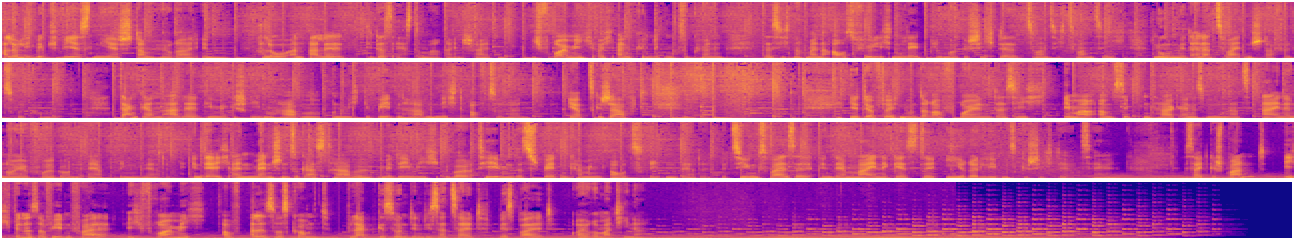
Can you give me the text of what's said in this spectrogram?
Hallo liebe Queers Nier StammhörerInnen. Hallo an alle, die das erste Mal reinschalten. Ich freue mich, euch ankündigen zu können, dass ich nach meiner ausführlichen Late Bloomer Geschichte 2020 nun mit einer zweiten Staffel zurückkomme. Danke an alle, die mir geschrieben haben und mich gebeten haben, nicht aufzuhören. Ihr habt's geschafft. Ihr dürft euch nun darauf freuen, dass ich immer am siebten Tag eines Monats eine neue Folge on Air bringen werde, in der ich einen Menschen zu Gast habe, mit dem ich über Themen des späten Coming-Outs reden werde, beziehungsweise in der meine Gäste ihre Lebensgeschichte erzählen. Seid gespannt. Ich bin es auf jeden Fall. Ich freue mich auf alles, was kommt. Bleibt gesund in dieser Zeit. Bis bald. Eure Martina.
